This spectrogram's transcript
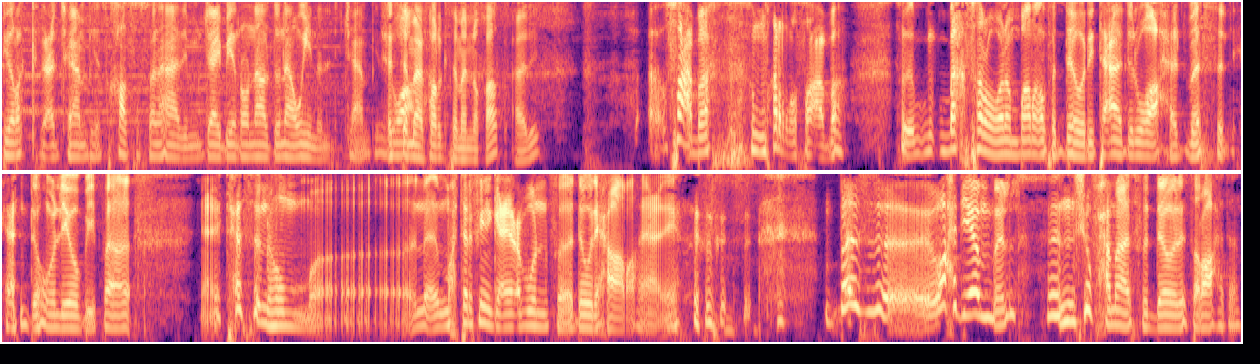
بيركز على ال Champions خاصة السنة هذه جايبين رونالدو ناويين ال Champions. حتى. مع فرق ثمان نقاط عادي؟ صعبة مرة صعبة. بخسروا ولا مباراة في الدوري تعادل واحد بس اللي عندهم اليوفي ف يعني تحس إنهم آه، محترفين قاعد يلعبون في دوري حارة يعني. بس آه، واحد يأمل. نشوف حماس في الدوري صراحة.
